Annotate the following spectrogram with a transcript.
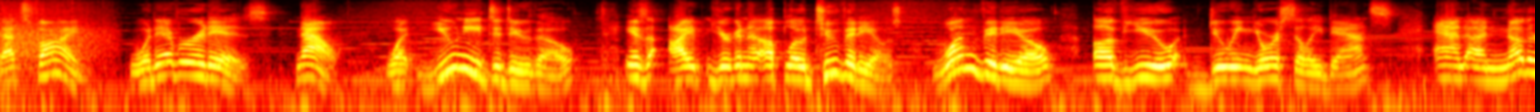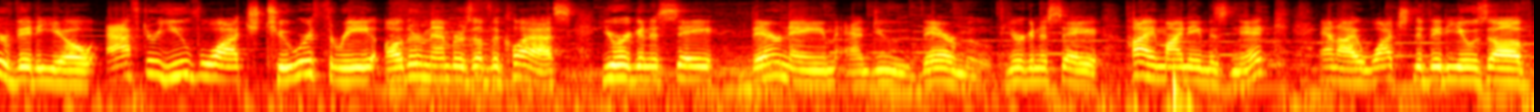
That's fine, whatever it is. Now, what you need to do though, is I, you're gonna upload two videos. One video of you doing your silly dance, and another video after you've watched two or three other members of the class, you're gonna say their name and do their move. You're gonna say, hi, my name is Nick, and I watched the videos of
